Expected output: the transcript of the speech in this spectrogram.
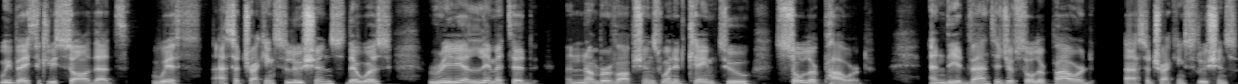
we basically saw that with asset tracking solutions, there was really a limited number of options when it came to solar powered. And the advantage of solar powered asset tracking solutions,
